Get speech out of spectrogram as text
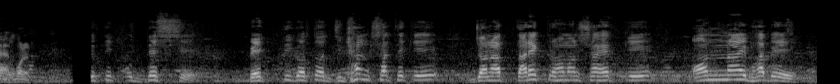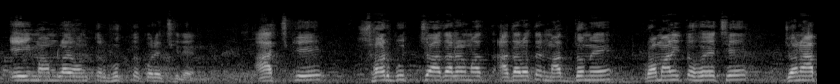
হ্যাঁ, উদ্দেশ্যে ব্যক্তিগত জিঘাংসা থেকে জনাব তারেক রহমান সাহেবকে অন্যায়ভাবে এই মামলায় অন্তর্ভুক্ত করেছিলেন। আজকে সর্বোচ্চ আদালত আদালতের মাধ্যমে প্রমাণিত হয়েছে, জনাব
